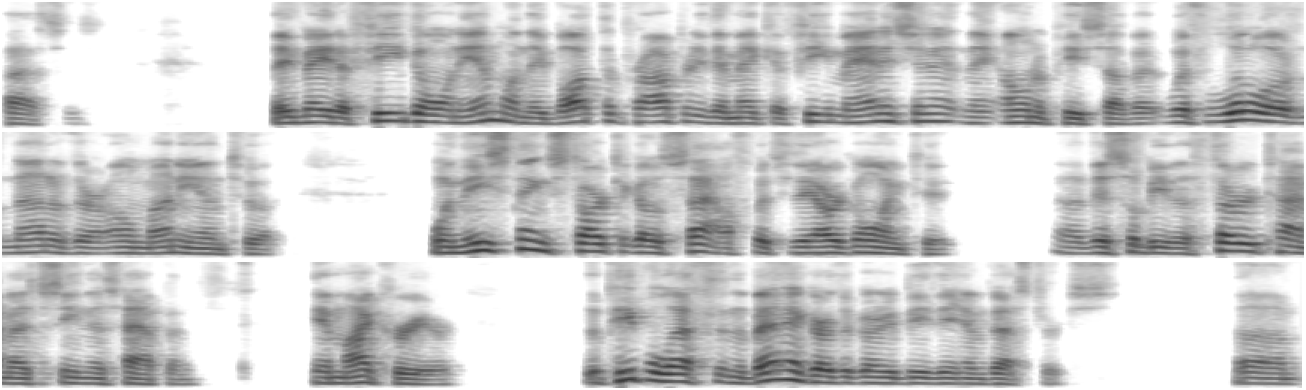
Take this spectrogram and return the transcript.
classes. They made a fee going in when they bought the property, they make a fee managing it, and they own a piece of it with little or none of their own money into it. When these things start to go south, which they are going to, uh, this will be the third time I've seen this happen in my career the people left in the bag are going to be the investors. Um,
